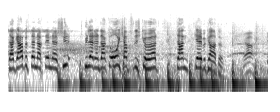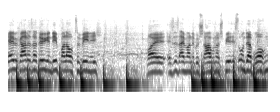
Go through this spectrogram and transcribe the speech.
Da gab es dann, nachdem der Spieler dann sagte, oh, ich habe es nicht gehört, dann gelbe Karte. Ja, gelbe Karte ist natürlich in dem Fall auch zu wenig, weil es ist einfach eine Bestrafung. Das Spiel ist unterbrochen.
